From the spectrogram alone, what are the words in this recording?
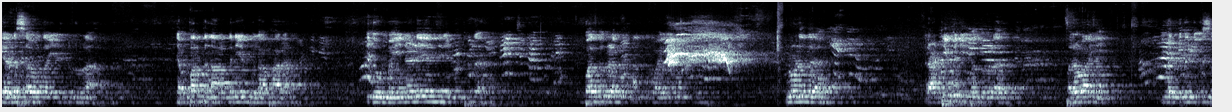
ಎರಡು ಸಾವಿರದ ಎಂಟುನೂರ ಎಪ್ಪತ್ತ್ನಾಲ್ಕನೇ ತುಲಾಭಾರ ಇದು ಮೈನಳ್ಳಿಯ ಮಠದ ಬಂಧುಗಳ ಮುಖಾಂತರವಾಗಿ ಮತ್ತು ಋಣದ ರಾಟಿ ಮನಿ ಬಂಧುಗಳ ಪರವಾಗಿ ಇವತ್ತಿನ ದಿವಸ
